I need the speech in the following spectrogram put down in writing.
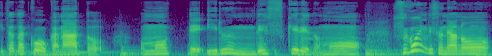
いただこうかなと思っているんですけれども、すごいんですよね、あの、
